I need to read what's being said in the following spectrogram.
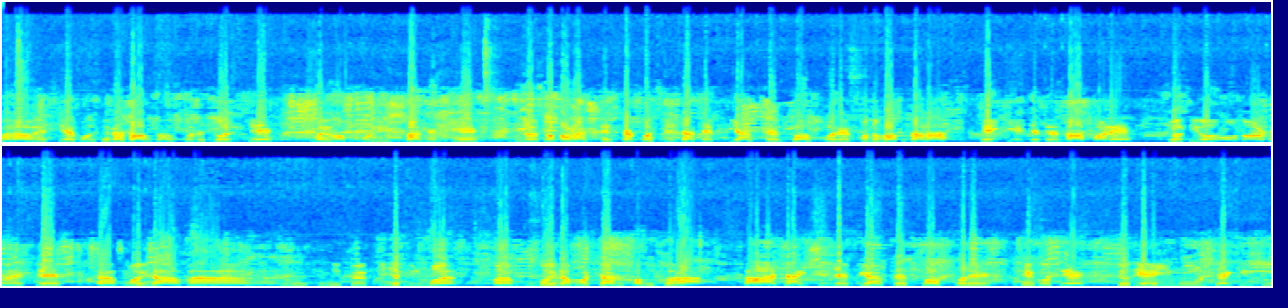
করা হয়েছে এবং সেটা দাও দাও করে চলছে এবং পুলিশ তাদেরকে বিরত করার চেষ্টা করছে যাতে পিয়াস লেন দশ করে কোনোভাবে তারা এগিয়ে যেতে না পারে। যদিও অনর রয়েছে মহিলা বিজেপির মহিলা মোর্চার সদস্যরা। তারা চাইছে যে পিয়াস লেন ক্রস করে এগোতে। যদি এই মুহূর্তে কিন্তু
